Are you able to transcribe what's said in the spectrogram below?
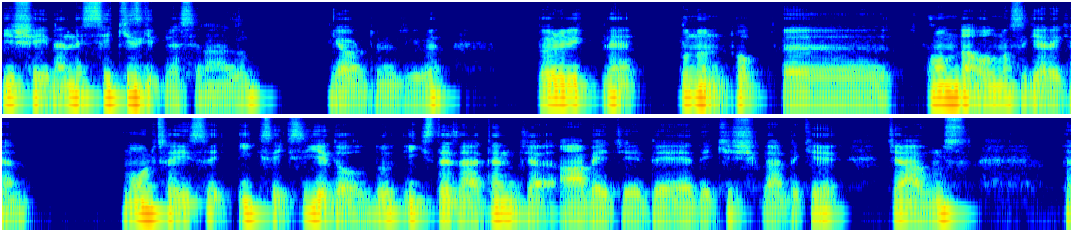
bir şeyden de 8 gitmesi lazım. Gördüğünüz gibi. Böylelikle bunun top, e, sonda olması gereken mol sayısı x eksi 7 oldu. X de zaten A, B, C, D, E'deki şıklardaki cevabımız. Ee,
